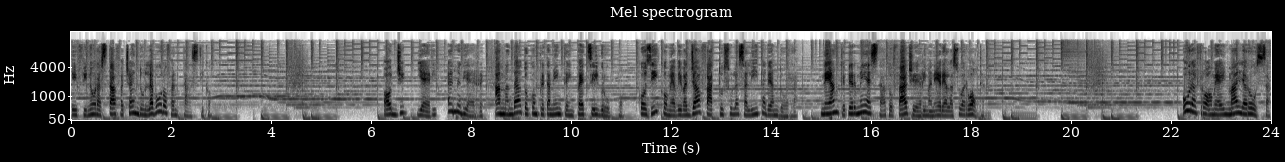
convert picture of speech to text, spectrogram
e finora sta facendo un lavoro fantastico. Oggi, ieri, NDR, ha mandato completamente in pezzi il gruppo, così come aveva già fatto sulla salita de Andorra. Neanche per me è stato facile rimanere alla sua ruota. Ora Frome è in maglia rossa,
